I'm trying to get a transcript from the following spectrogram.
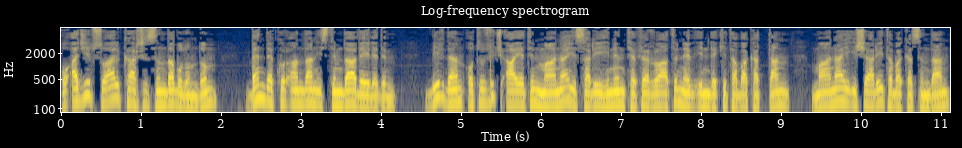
O acip sual karşısında bulundum. Ben de Kur'an'dan istimdad eyledim. Birden 33 ayetin manayı sarihinin teferruatı nev'indeki tabakattan, manayı işari tabakasından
